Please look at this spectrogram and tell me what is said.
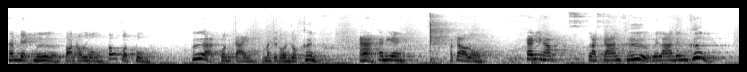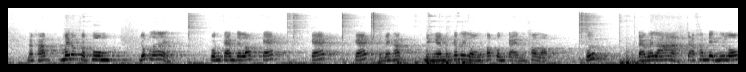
คันเบรกมือตอนเอาลงต้องกดปุ่ม เพื่อกลไกมันจะโดนยกขึ้นอ่าแค่นี้เองแล้วก็เอาลง แค่นี้ครับ หลักการคือเวลาดึงขึ้นนะครับ ไม่ต้องกดปุ่มยกเลย กลไกมันจะล็อกแก๊กแก๊ก แก๊สเห็นไหมครับยังไงมันก็ไม่ลงเพราะกลไกมันเข้าล็อกปึ๊บแต่เวลาจะเอาคันเบรกมือลง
